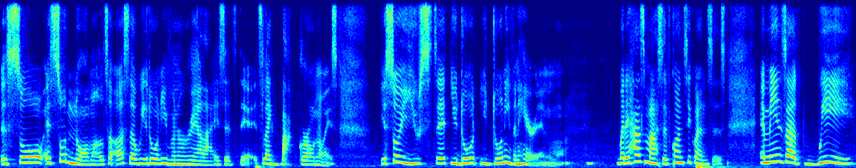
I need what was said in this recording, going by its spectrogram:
is so it's so normal to us that we don't even realize it's there. It's like background noise. You're so used to it, you don't you don't even hear it anymore. But it has massive consequences. It means that we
